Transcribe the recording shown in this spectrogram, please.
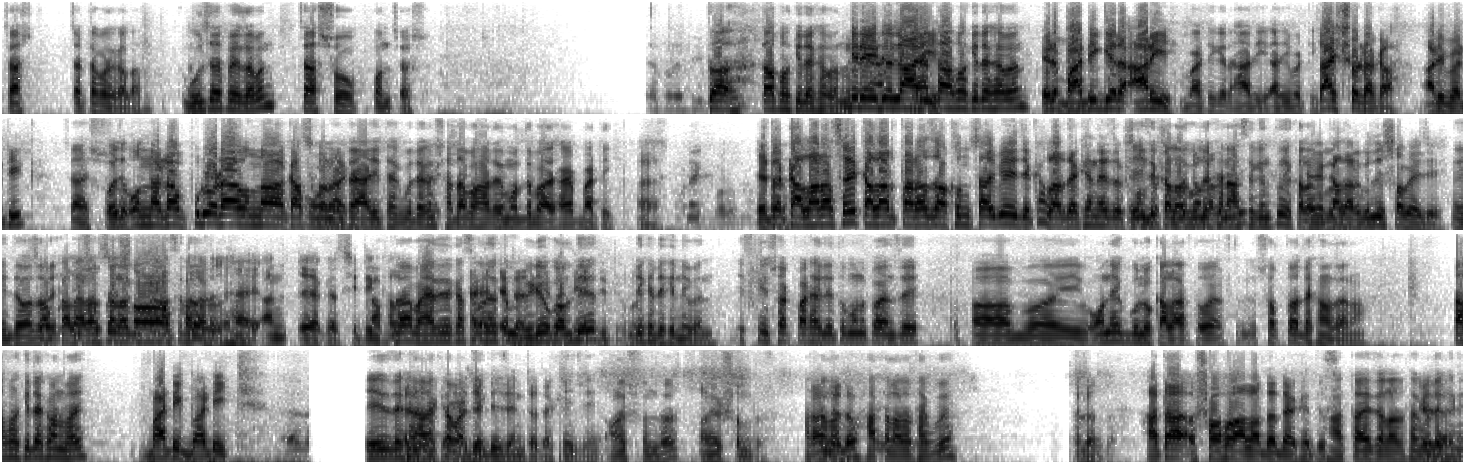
চার চারটা করে কালার। গুলজার পেয়ে যাবেন চারশো পঞ্চাশ। তারপর কি দেখাবেন। হ্যাঁ, তারপর কি দেখাবেন? এটা বাটিকের আরি বাটিকের আরি আরি বাটি চারশো টাকা আরি বাটিক। ওই যে অন্যটা পুরোটা অন্য কাজ করা ওনাটা দেখেন। থাকবে দেখেন সাদা বাহারের মধ্যে বাটিক। হ্যাঁ। এটা কালার আছে কালার তারা যখন চাইবে এই যে কালার দেখেন এই যে এই যে সুন্দর কালারগুলো এখানে আছে কিন্তু এই এই কালারগুলি সব এই যে। এই দেওয়া যাবে। কালার আছে সব কালার। হ্যাঁ সিটিং আপনারা ভাইয়াদের কাছে হ্যাঁ, এরকম ভিডিও কল দিয়ে। দেখে দেখে নেবেন। স্ক্রিনশট পাঠাইলে তো মনে করেন যে আহ, অনেকগুলো কালার তো সব তো দেখানো যায় না। তারপর কি দেখাবেন ভাই? Batik batik. এই যে দেখেন আরেকটা বাটি ডিজাইনটা দেখেন। এই যে অনেক সুন্দর। অনেক সুন্দর। হাতা হাত আলাদা থাকবে? হাতা সহ আলাদা দেখাইতেছে। হাতায় আলাদা থাকবে এই যে দেখেন।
